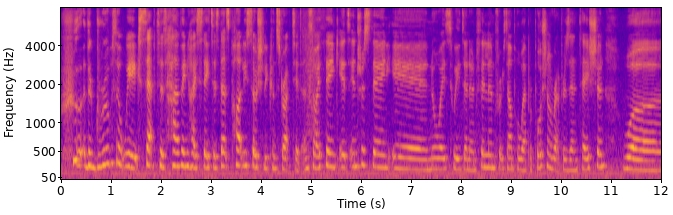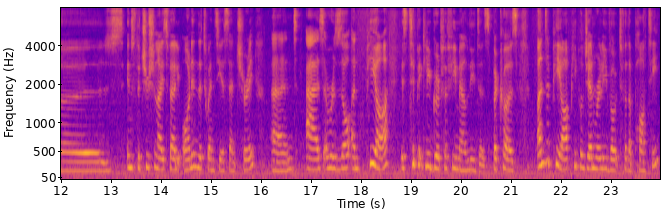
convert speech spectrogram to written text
who, the groups that we accept as having high status that's partly socially constructed. And so i think it's interesting in norway sweden and finland for example where proportional representation was institutionalized fairly on in the 20th century and as a result and pr is typically good for female leaders because under PR, people generally vote for the party,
